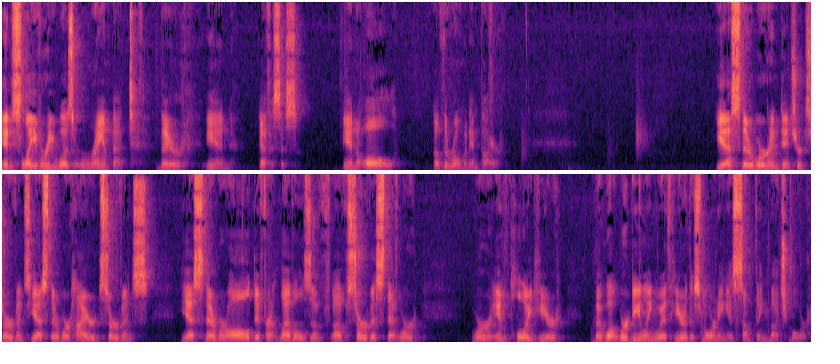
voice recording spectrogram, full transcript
and slavery was rampant there in Ephesus, in all of the Roman Empire. Yes, there were indentured servants. Yes, there were hired servants. Yes, there were all different levels of, of service that were, were employed here, but what we're dealing with here this morning is something much more.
